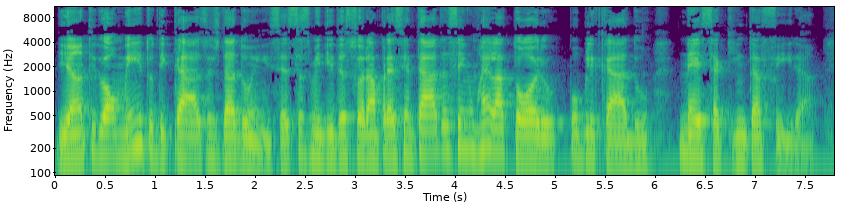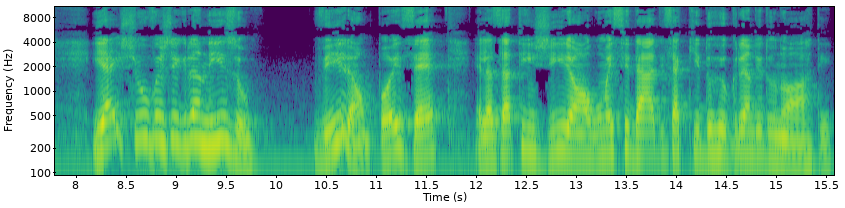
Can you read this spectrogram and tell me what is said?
Diante do aumento de casos da doença, essas medidas foram apresentadas em um relatório publicado nesta quinta-feira. E as chuvas de granizo Viram? Pois é, elas atingiram algumas cidades aqui do Rio Grande do Norte.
